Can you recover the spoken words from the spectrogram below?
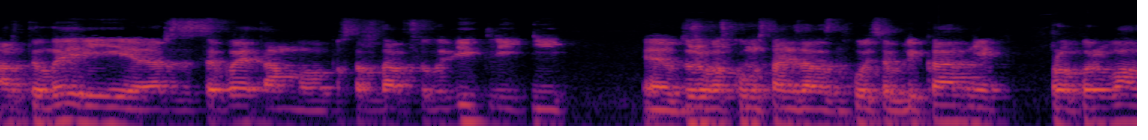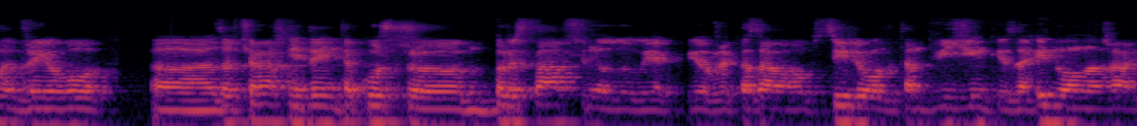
артилерії, РЗСВ. Там постраждав чоловік літній. В дуже важкому стані зараз знаходиться в лікарні. Прооперували вже його. Е, За вчорашній день також е, Береславщину, як я вже казав, обстрілювали. Там дві жінки загинули, на жаль.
